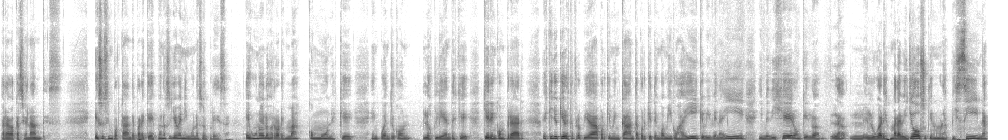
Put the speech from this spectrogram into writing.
para vacacionantes. Eso es importante para que después no se lleve ninguna sorpresa. Es uno de los errores más comunes que encuentro con los clientes que quieren comprar, es que yo quiero esta propiedad porque me encanta, porque tengo amigos ahí que viven ahí y me dijeron que el lugar es maravilloso, tienen unas piscinas,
